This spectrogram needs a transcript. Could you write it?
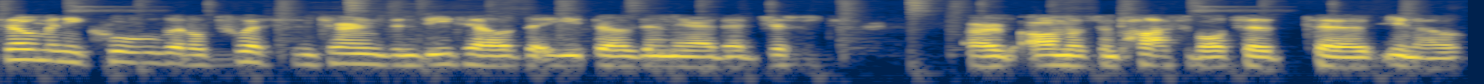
so many cool little twists and turns and details that he throws in there that just are almost impossible to to you know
